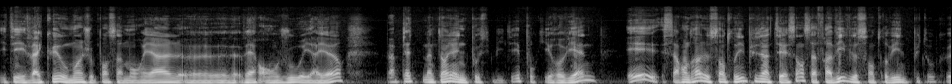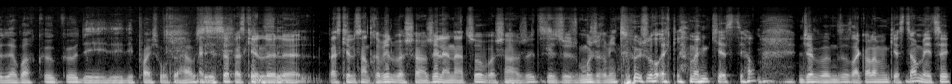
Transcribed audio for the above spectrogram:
été évacués, au moins, je pense, à Montréal, euh, vers Anjou et ailleurs. Ben, Peut-être maintenant, il y a une possibilité pour qu'ils reviennent. Et ça rendra le centre-ville plus intéressant, ça fera vivre le centre-ville plutôt que d'avoir que, que des, des, des. Mais c'est ça, parce que le, le- parce que le centre-ville va changer, la nature va changer. Je- moi, je reviens toujours avec la même question. Jeff va me dire, c'est encore la même question, mais tu sais,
